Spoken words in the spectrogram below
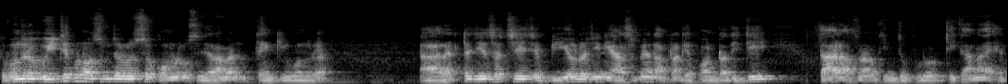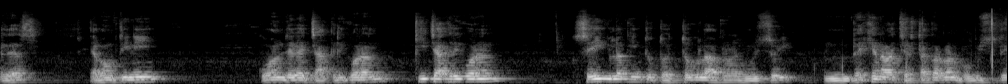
তো বন্ধুরা, বুঝতে কোনো অসুবিধা হলে সব কমেন্ট বক্সে জানাবেন। থ্যাংক ইউ বন্ধুরা। আর একটা জিনিস হচ্ছে যে বিএলও যিনি আসবেন, আপনাকে ফর্মটা দিতে তার আপনার কিন্তু পুরো ঠিকানা অ্যাড্রেস এবং তিনি কোন জায়গায় চাকরি করেন, কি চাকরি করেন, সেইগুলো কিন্তু তথ্যগুলো আপনারা নিশ্চয়ই দেখে নেওয়ার চেষ্টা করবেন। ভবিষ্যতে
